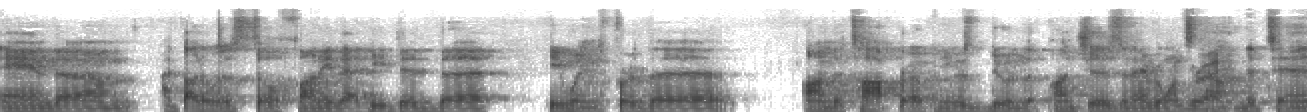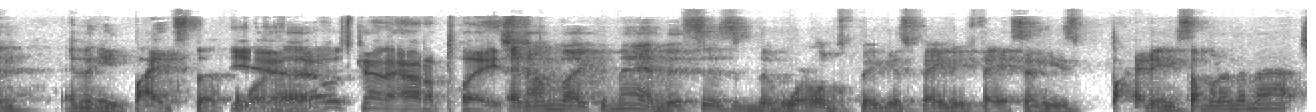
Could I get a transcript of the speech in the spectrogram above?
And um, I thought it was still funny that he did the he went for the on the top rope and he was doing the punches and everyone's Right. counting to ten and then he bites the forehead. Yeah, that was kind of out of place. and I'm like, man, this is the world's biggest baby face and he's biting someone in the match.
